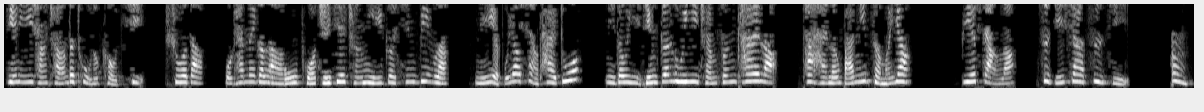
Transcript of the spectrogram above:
连依长长的吐了口气。说道：“我看那个老巫婆直接成你一个心病了，你也不要想太多。你都已经跟陆亦辰分开了，他还能把你怎么样？别想了，自己吓自己。”嗯，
